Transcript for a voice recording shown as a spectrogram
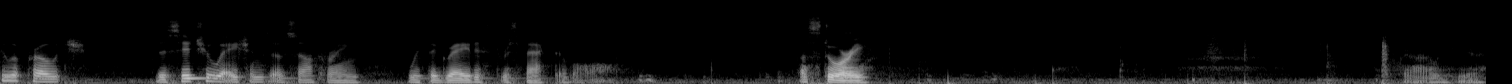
to approach the situations of suffering with the greatest respect of all. A story. Where are we here?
